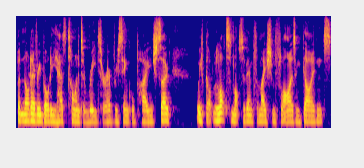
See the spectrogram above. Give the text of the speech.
but not everybody has time to read through every single page. So we've got lots and lots of information, flyers, and guidance.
